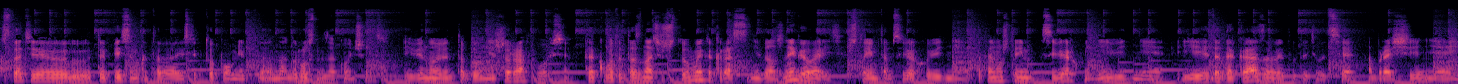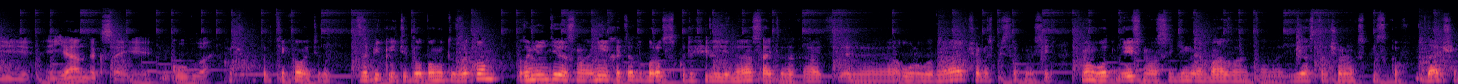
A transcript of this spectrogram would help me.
Кстати, эта песенка-то, если кто помнит, она грустно закончилась. И виновен-то был не жираф вовсе. Так вот это значит, что мы как раз не должны говорить, что им там сверху виднее, потому что им сверху не виднее. И это доказывает вот эти вот все обращения и Яндекса, и Гугла. Хочу покритиковать этот запикаете долбанутый закон. Потом мне интересно, они хотят бороться с педофилией, да, сайты закрывать, э, урлы, да, черный список носить. Ну вот, есть у нас единая база, это реестр черных списков. Дальше,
